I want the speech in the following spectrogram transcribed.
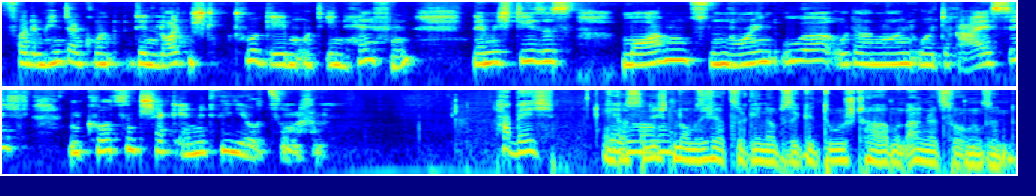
vor dem Hintergrund den Leuten Struktur geben und ihnen helfen. Nämlich dieses morgens 9 Uhr oder 9.30 Uhr einen kurzen Check-in mit Video zu machen. Habe ich. Und das Morgen. nicht nur, um sicherzugehen, ob sie geduscht haben und angezogen sind.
